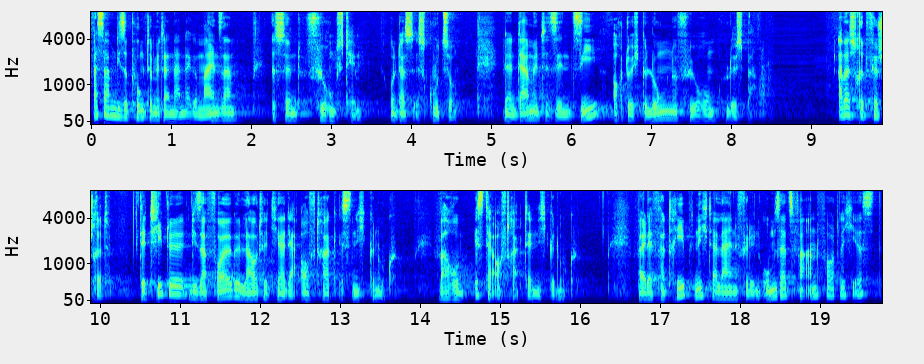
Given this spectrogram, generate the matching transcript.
Was haben diese Punkte miteinander gemeinsam? Es sind Führungsthemen Und das ist gut so. Denn damit sind sie auch durch gelungene Führung lösbar. Aber Schritt für Schritt. Der Titel dieser Folge lautet ja, der Auftrag ist nicht genug. Warum ist der Auftrag denn nicht genug? Weil der Vertrieb nicht alleine für den Umsatz verantwortlich ist,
